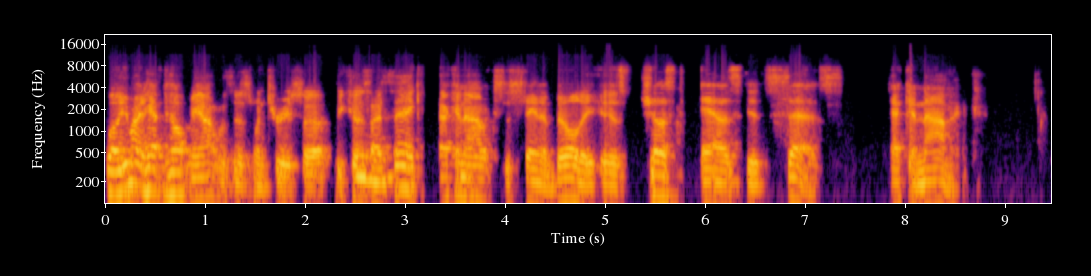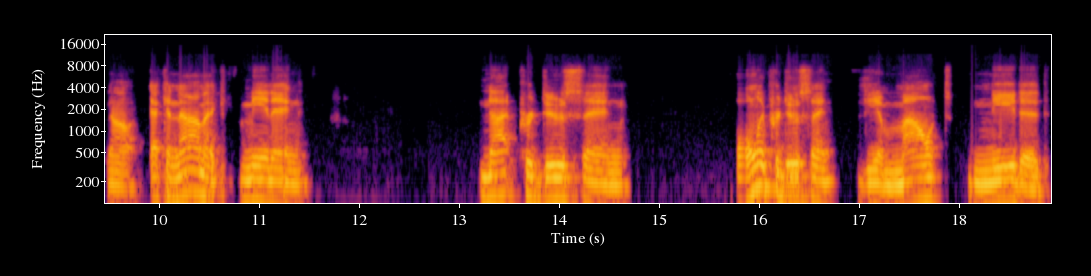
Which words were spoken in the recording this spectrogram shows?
Well, you might have to help me out with this one, Teresa, because mm-hmm. I think economic sustainability is just as it says economic. Now, economic meaning not producing, only producing the amount needed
